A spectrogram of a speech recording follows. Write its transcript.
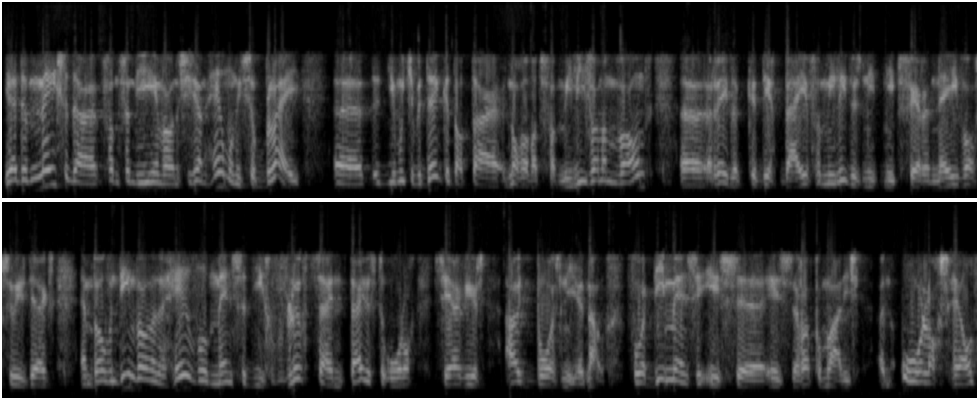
Ja, de meeste daar, van, van die inwoners die zijn helemaal niet zo blij. Uh, je moet je bedenken dat daar nogal wat familie van hem woont. Uh, redelijk dichtbij je familie, dus niet, niet verre neven of zoiets dergelijks. En bovendien wonen er heel veel mensen die gevlucht zijn tijdens de oorlog, Serviërs, uit Bosnië. Nou, voor die mensen is, uh, is Radko Mladic een oorlogsheld,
